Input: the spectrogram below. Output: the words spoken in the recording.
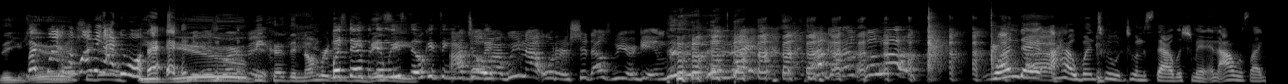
Do you Like, do? why, Yes, why you we gotta do. do all that? You do because the number But just then, be but then we still continue I to told do it. her we not ordering shit else. We are getting Lucy's tonight. I gotta pull up. One day I had went to to an establishment and I was like,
